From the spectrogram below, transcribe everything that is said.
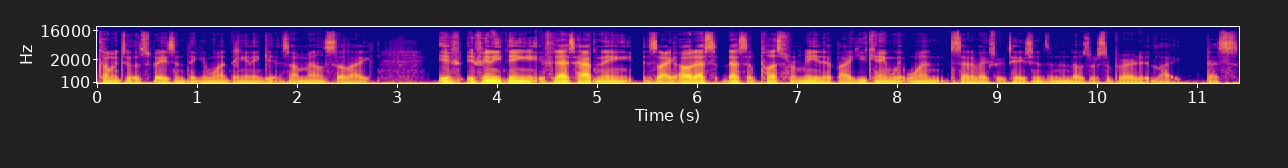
coming to a space and thinking one thing and then getting something else. So like. If if anything, if that's happening, it's like, oh, that's that's a plus for me that like you came with one set of expectations and then those were subverted. Like that's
